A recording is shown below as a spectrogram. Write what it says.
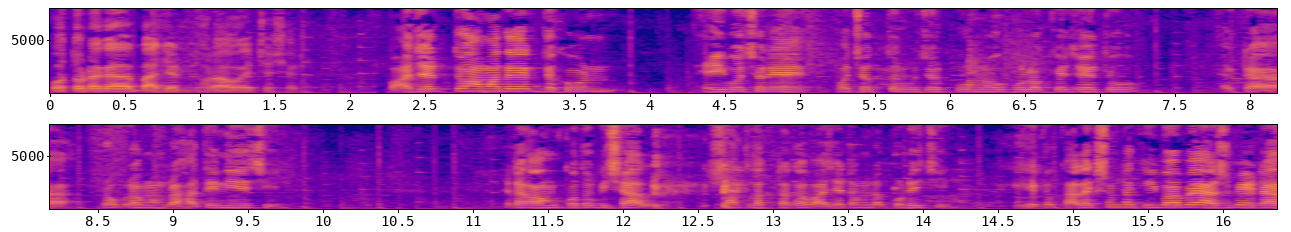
কত টাকা বাজেট ধরা হয়েছে সেটা? বাজেট তো আমাদের দেখুন এই বছরে পঁচাত্তর বছর পূর্ণ উপলক্ষে যেহেতু একটা প্রোগ্রাম আমরা হাতে নিয়েছি এটা অঙ্ক তো বিশাল সাত লাখ টাকা বাজেট আমরা করেছি। কিন্তু কালেকশনটা কীভাবে আসবে এটা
